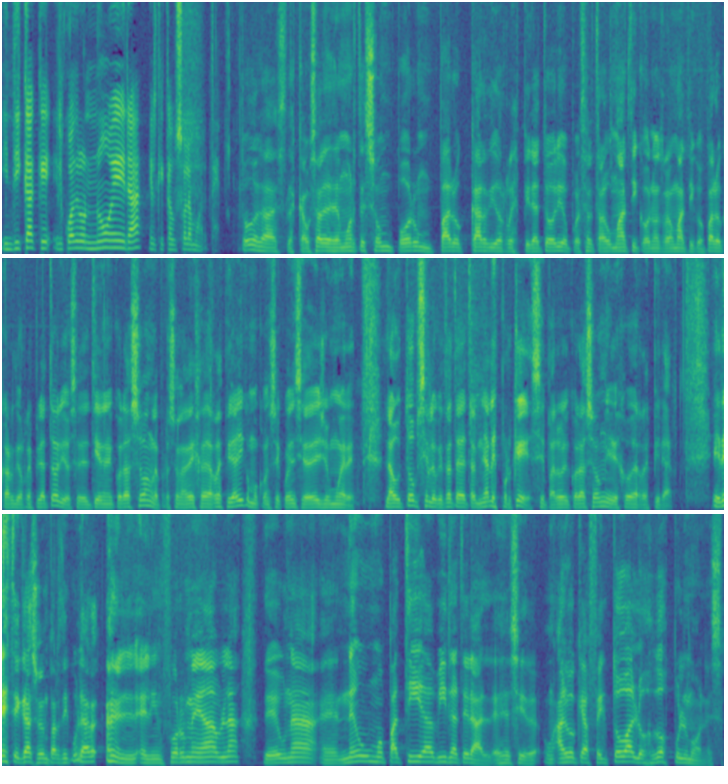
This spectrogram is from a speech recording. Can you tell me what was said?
indica que el cuadro no era el que causó la muerte. Todas las, causales de muerte son por un paro cardiorrespiratorio, puede ser traumático o no traumático. Paro cardiorrespiratorio, se detiene el corazón, la persona deja de respirar y como consecuencia de ello muere. La autopsia lo que trata de determinar es por qué se paró el corazón y dejó de respirar. En este caso en particular, el, informe habla de una eh, neumopatía bilateral, es decir, algo que afectó a los dos pulmones.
